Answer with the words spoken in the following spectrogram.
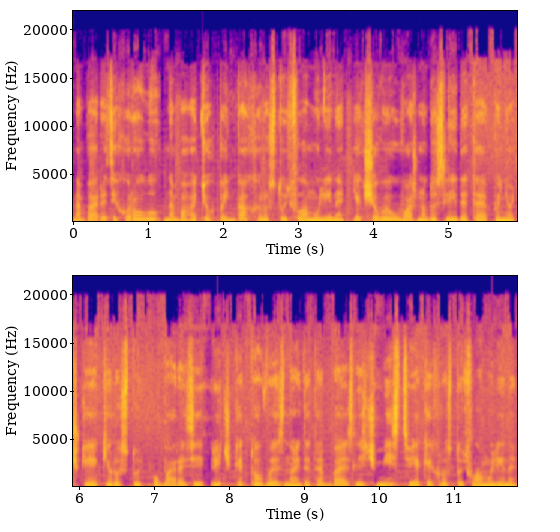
на березі хоролу, на багатьох пеньках ростуть фламуліни. Якщо ви уважно дослідите пеньочки, які ростуть по березі річки, то ви знайдете безліч місць, в яких ростуть фламуліни,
